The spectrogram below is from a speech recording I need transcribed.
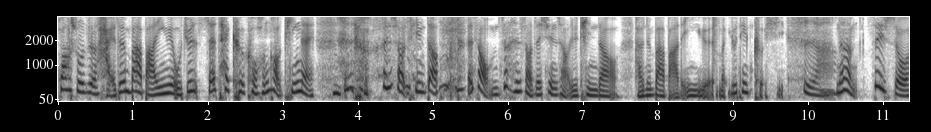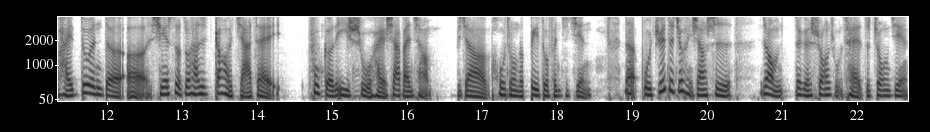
话说这个海顿爸爸音乐，我觉得实在太可口，很好听哎，很少听到，很少，我们这很少在现场就听到海顿爸爸的音乐，有点可惜。是啊，那这首海顿的呃弦乐四重奏，它是刚好夹在赋格的艺术还有下半场比较厚重的贝多芬之间，那我觉得就很像是。让我们这个双主菜的中间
